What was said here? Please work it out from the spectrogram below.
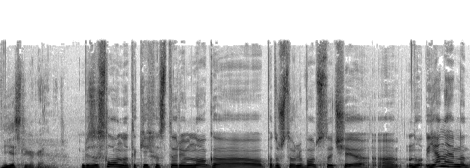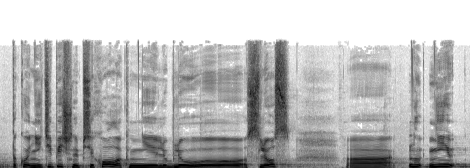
есть ли какая-нибудь? Безусловно, таких историй много, потому что в любом случае, э, ну, я, наверное, такой нетипичный психолог, не люблю э, слез, э, ну, не,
